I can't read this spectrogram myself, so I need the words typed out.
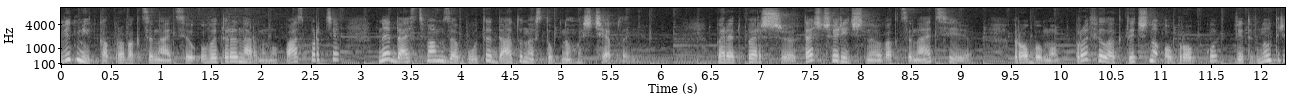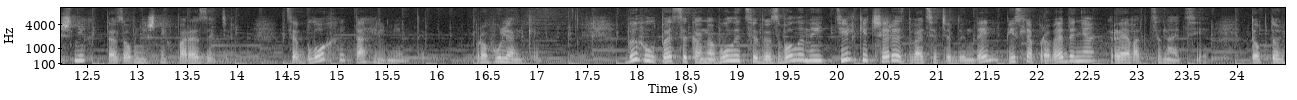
Відмітка про вакцинацію у ветеринарному паспорті не дасть вам забути дату наступного щеплення. Перед першою та щорічною вакцинацією робимо профілактичну обробку від внутрішніх та зовнішніх паразитів. Це блохи та гельмінти. Прогулянки. Вигул песика на вулиці дозволений тільки через 21 день після проведення ревакцинації, тобто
